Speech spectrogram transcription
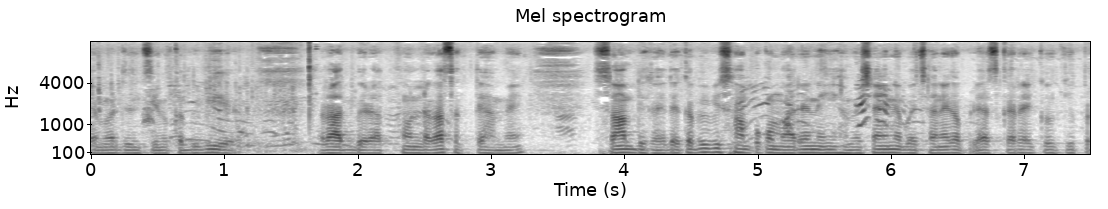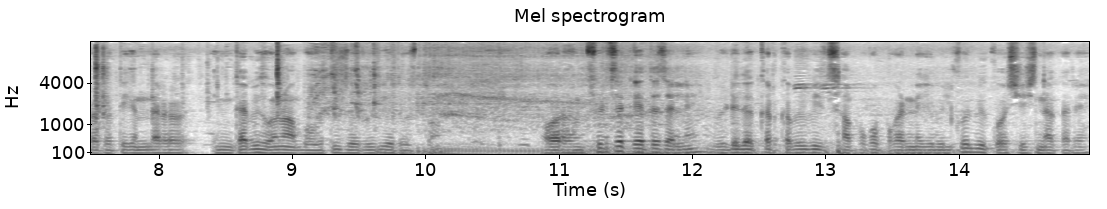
इमरजेंसी में कभी भी रात बेरात फ़ोन लगा सकते हैं हमें। सांप दिखाई दे, कभी भी सांपों को मारे नहीं, हमेशा इन्हें बचाने का प्रयास कर रहे हैं क्योंकि प्रकृति के अंदर इनका भी होना बहुत ही ज़रूरी है दोस्तों। और हम फिर से कहते चलें, वीडियो देखकर कभी भी सांपों को पकड़ने की बिल्कुल भी कोशिश ना करें।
